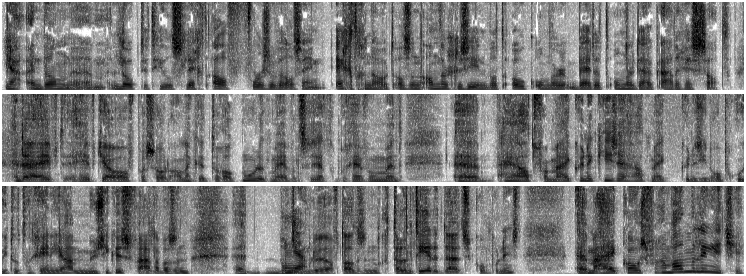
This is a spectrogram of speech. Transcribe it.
Ja, en dan um, loopt het heel slecht af voor zowel zijn echtgenoot als een ander gezin... wat ook onder, bij dat onderduikadres zat. En daar heeft, heeft jouw hoofdpersoon Anneke het toch ook moeilijk mee? Want ze zegt op een gegeven moment... Uh, hij had voor mij kunnen kiezen. Hij had mij kunnen zien opgroeien tot een geniaal muzikus. Vader was een uh, beroemde, ja. of althans een getalenteerde Duitse componist. Uh, maar hij koos voor een wandelingetje.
